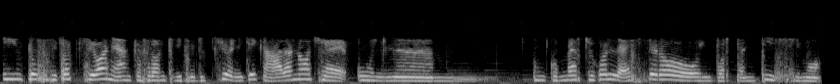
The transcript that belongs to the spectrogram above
in questa situazione, anche a fronte di produzioni che calano, c'è un, um, un commercio con l'estero importantissimo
